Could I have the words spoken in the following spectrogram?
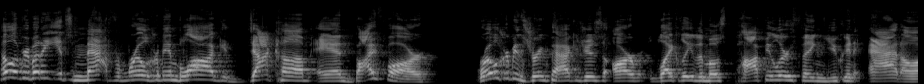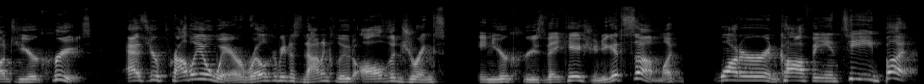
Hello, everybody. It's Matt from RoyalCaribbeanBlog.com, and by far, Royal Caribbean's drink packages are likely the most popular thing you can add on to your cruise. As you're probably aware, Royal Caribbean does not include all the drinks in your cruise vacation. You get some, like water and coffee and tea, but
